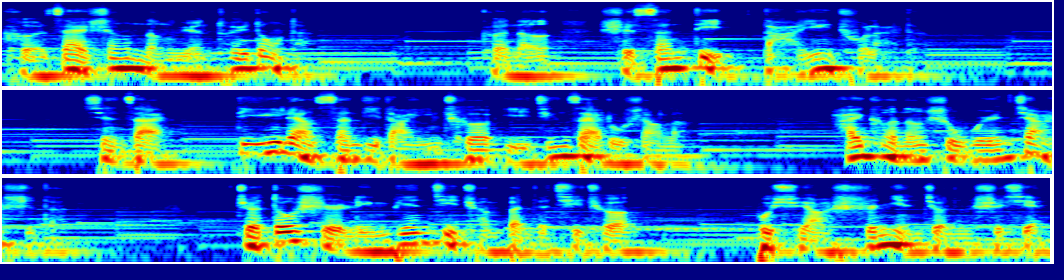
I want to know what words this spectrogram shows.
可再生能源推动的，可能是三 D 打印出来的。现在第一辆 3D 打印车已经在路上了，还可能是无人驾驶的，这都是零边际成本的汽车，不需要十年就能实现。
